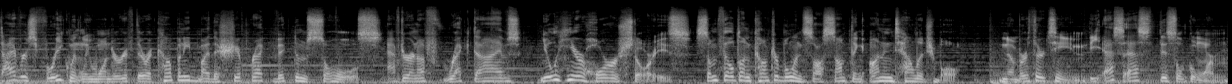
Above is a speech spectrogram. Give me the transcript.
Divers frequently wonder if they're accompanied by the shipwreck victims' souls. After enough wreck dives, you'll hear horror stories. Some felt uncomfortable and saw something unintelligible. Number 13. The SS Thistlegorm.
